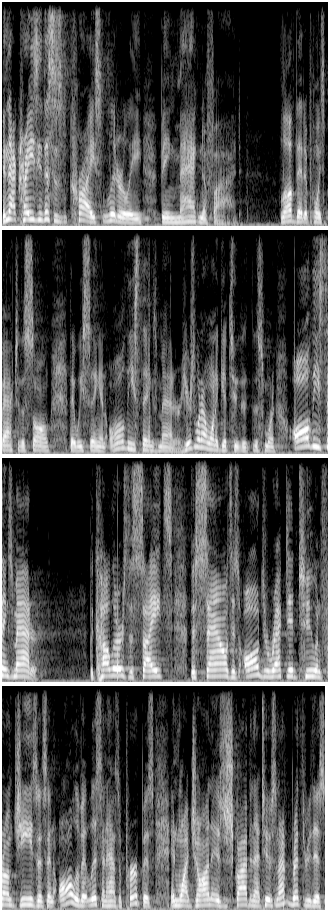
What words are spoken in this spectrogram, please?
Isn't that crazy? This is Christ literally being magnified. Love that it points back to the song that we sing, and all these things matter. Here's what I want to get to this morning all these things matter. The colors, the sights, the sounds, it's all directed to and from Jesus. And all of it, listen, has a purpose and why John is describing that to us. And I've read through this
